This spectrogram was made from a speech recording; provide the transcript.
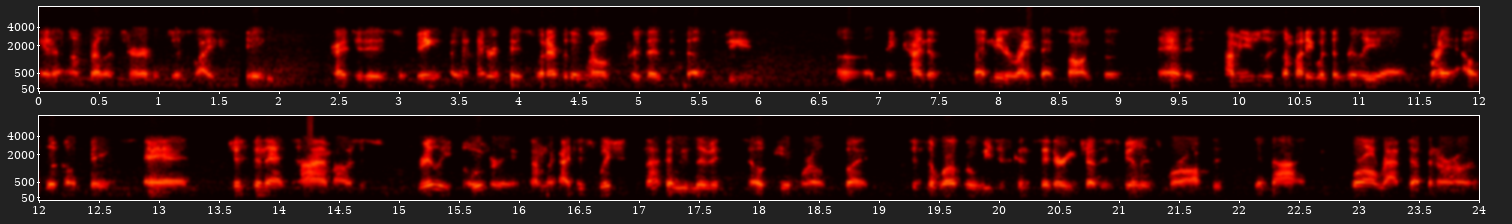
in an umbrella term and just like being prejudiced or being whatever it is, whatever the world presents itself to be. Uh, it kind of led me to write that song. So man, it's I'm usually somebody with a really uh, bright outlook on things, and just in that time, I was just really over it. I'm like, I just wish not that we live in a utopian world, but just a world where we just consider each other's feelings more often than not. We're all wrapped up in our own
